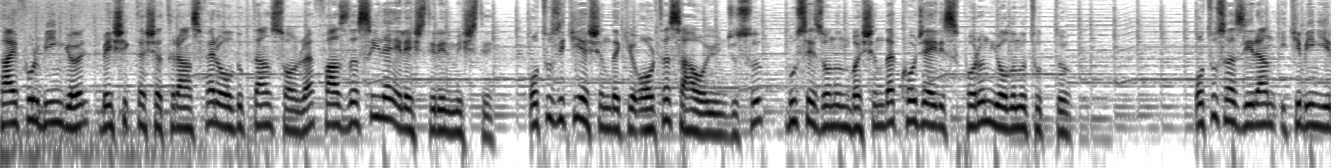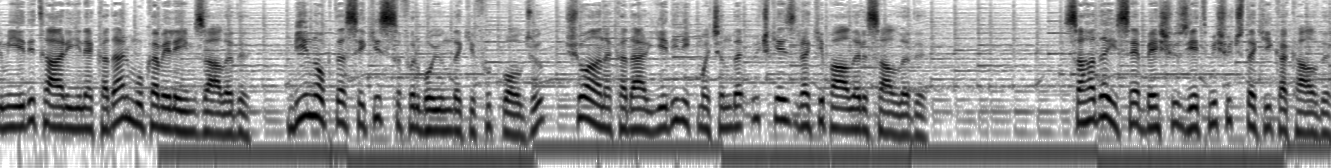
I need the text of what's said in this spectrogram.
Tayfur Bingöl, Beşiktaş'a transfer olduktan sonra fazlasıyla eleştirilmişti. 32 yaşındaki orta saha oyuncusu, bu sezonun başında Kocaeli Spor'un yolunu tuttu. 30 Haziran 2027 tarihine kadar mukabele imzaladı. 1.80 boyundaki futbolcu, şu ana kadar 7 lig maçında 3 kez rakip ağları salladı. Sahada ise 573 dakika kaldı.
